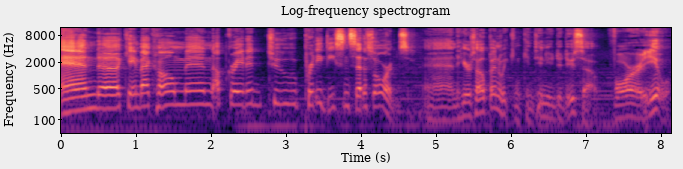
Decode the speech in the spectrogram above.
and uh, came back home and upgraded to a pretty decent set of swords. And here's hoping we can continue to do so for you.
